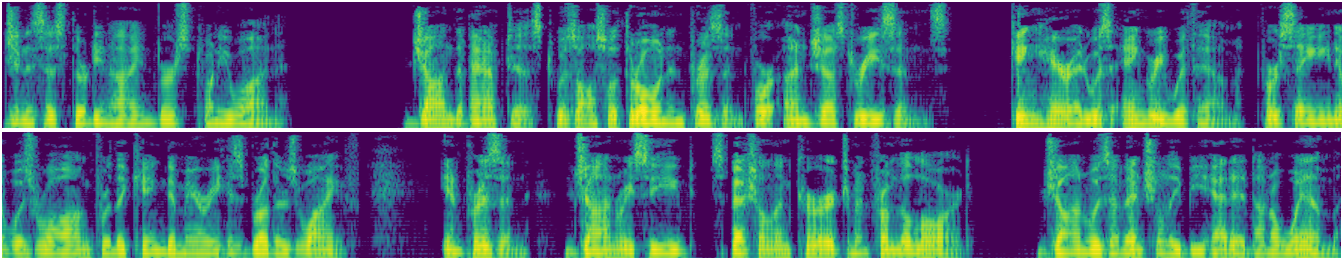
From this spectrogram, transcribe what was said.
Genesis 39 verse 21. John the Baptist was also thrown in prison for unjust reasons. King Herod was angry with him for saying it was wrong for the king to marry his brother's wife. In prison, John received special encouragement from the Lord. John was eventually beheaded on a whim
